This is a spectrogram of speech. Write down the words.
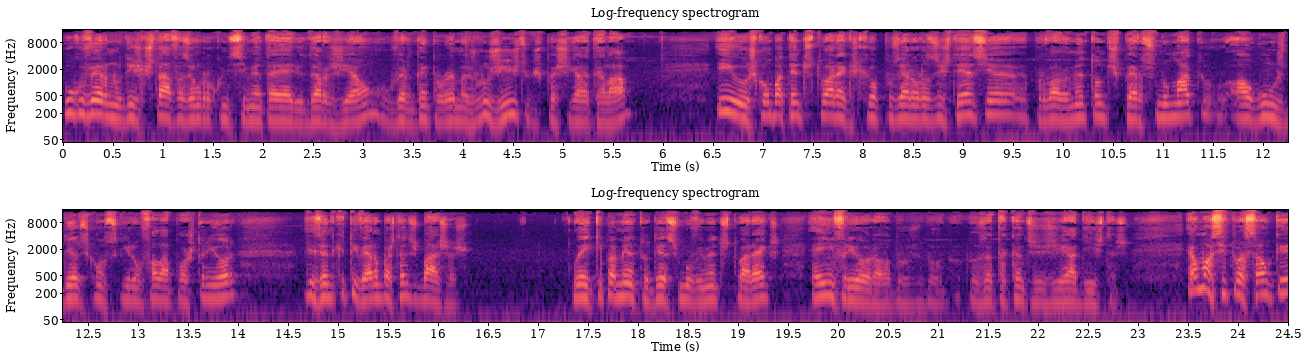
O governo diz que está a fazer um reconhecimento aéreo da região, o governo tem problemas logísticos para chegar até lá, e os combatentes tuaregs que opuseram resistência provavelmente estão dispersos no mato. Alguns deles conseguiram falar posterior, dizendo que tiveram bastantes baixas. O equipamento desses movimentos tuaregs é inferior ao dos, dos atacantes jihadistas. É uma situação que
